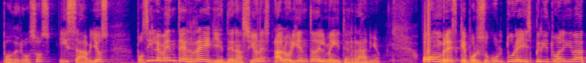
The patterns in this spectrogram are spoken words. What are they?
poderosos y sabios, posiblemente reyes de naciones al oriente del Mediterráneo. Hombres que por su cultura y espiritualidad,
